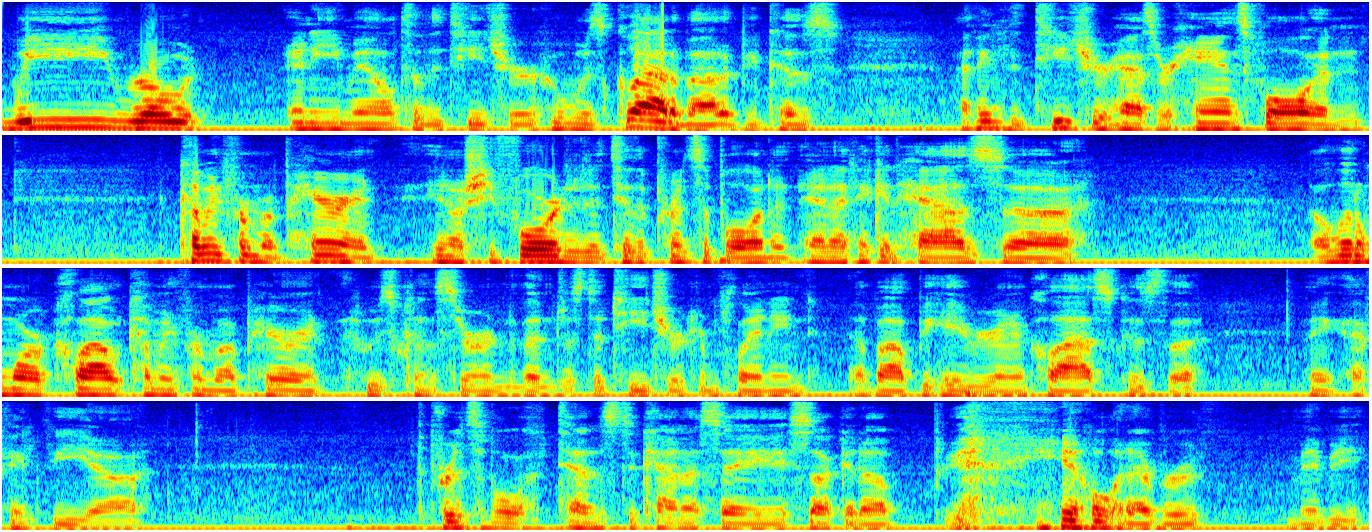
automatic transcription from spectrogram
we wrote an email to the teacher who was glad about it because I think the teacher has her hands full and coming from a parent, you know, she forwarded it to the principal and, and I think it has uh, a little more clout coming from a parent who's concerned than just a teacher complaining about behavior in a class because the I think, I think the uh, the principal tends to kind of say suck it up you know whatever maybe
